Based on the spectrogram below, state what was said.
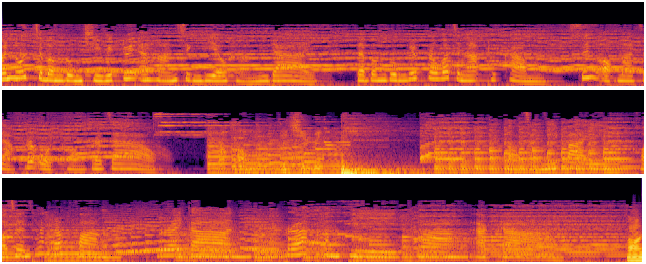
มนุษย์จะบำรุงชีวิตด้วยอาหารสิ่งเดียวหาไม่ได้ แต่บำรุงด้วยพระวจนะทุกคำซึ่งออกมาจากพระโอษฐ์ของพระเจ้า พระคำคือชีวิต ต่อจากนี้ไป ขอเชิญท่านรับฟัง รายการ พระคำพีร์ทางอากาศ ตอน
